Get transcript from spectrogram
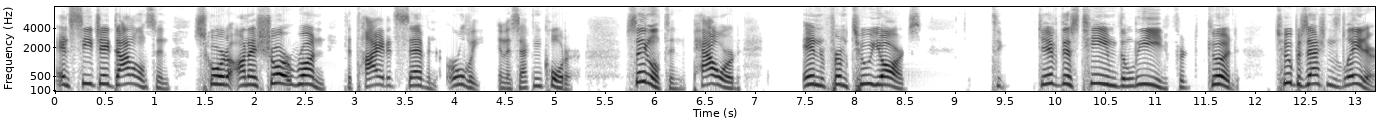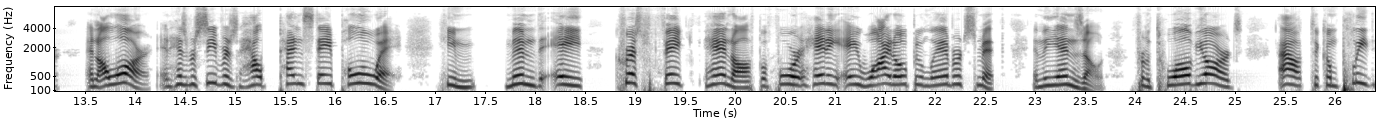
and CJ Donaldson scored on a short run to tie it at 7 early in the second quarter. Singleton powered in from 2 yards to give this team the lead for good. Two possessions later, and Allar and his receivers helped Penn State pull away. He mimed a crisp fake handoff before hitting a wide open Lambert Smith in the end zone from 12 yards out to complete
